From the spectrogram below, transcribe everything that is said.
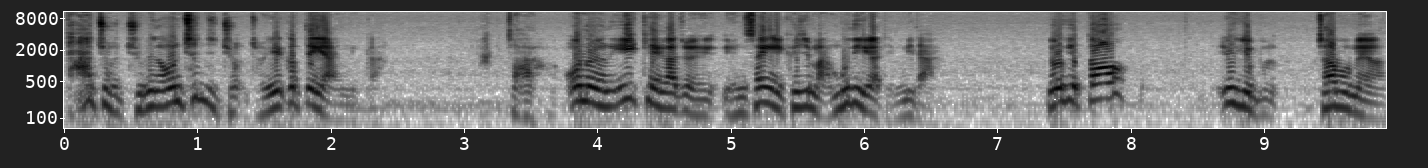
다 주, 주변에 온천지 조, 조개 껍데기 아닙니까? 자 오늘은 이렇게 해가지고 영상이 그지 마무리가 됩니다. 여기 또 여기 부- 잡으면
